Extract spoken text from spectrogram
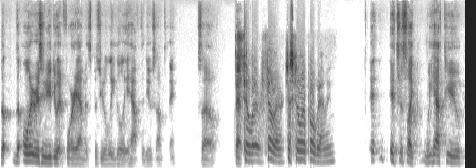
the, the only reason you do it at 4 a.m. is because you legally have to do something. So filler, filler, just filler programming. It, it's just like we have to,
